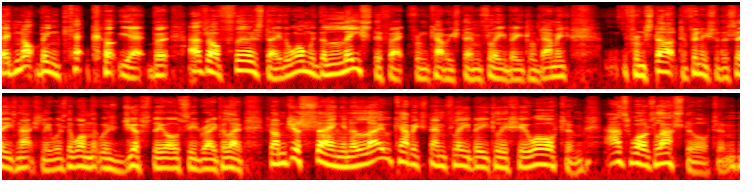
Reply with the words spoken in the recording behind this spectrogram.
they've not been cut yet, but as of Thursday, the one with the least effect from cabbage stem flea beetle damage from start to finish of the season actually was the one that was just the oilseed rape alone. So I'm just saying in a low cabbage stem flea beetle issue autumn, as was last autumn,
